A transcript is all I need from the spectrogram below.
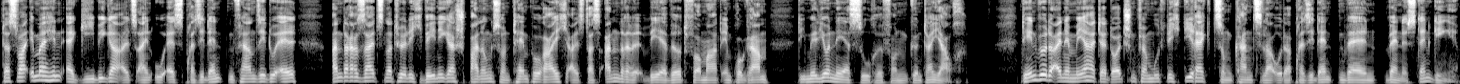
Das war immerhin ergiebiger als ein US-Präsidenten-Fernsehduell, andererseits natürlich weniger spannungs- und temporeich als das andere Wer wird Format im Programm, die Millionärssuche von Günter Jauch. Den würde eine Mehrheit der Deutschen vermutlich direkt zum Kanzler oder Präsidenten wählen, wenn es denn ginge.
